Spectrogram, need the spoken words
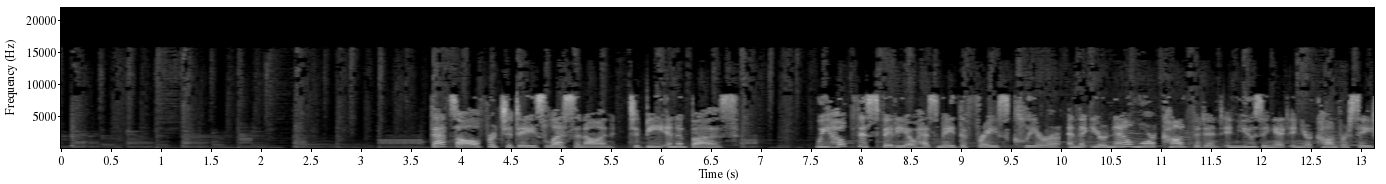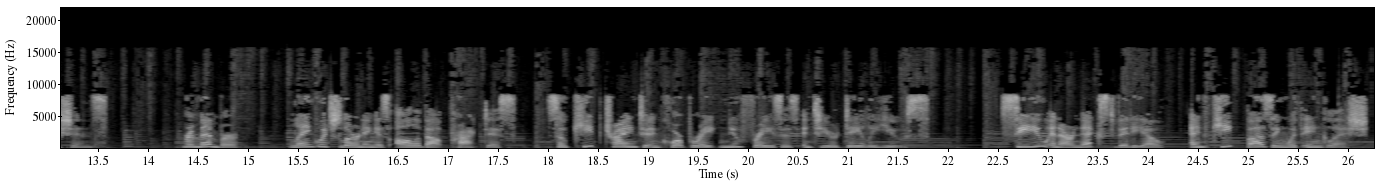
That's all for today's lesson on to be in a buzz. We hope this video has made the phrase clearer and that you're now more confident in using it in your conversations. Remember, language learning is all about practice, so keep trying to incorporate new phrases into your daily use. See you in our next video, and keep buzzing with English.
